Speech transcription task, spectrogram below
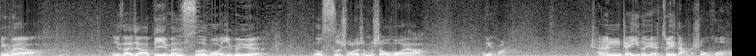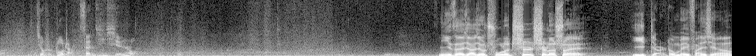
英飞啊，你在家闭门思过一个月，都思出了什么收获呀？回皇上，臣这一个月最大的收获，就是多长了三斤咸肉。你在家就除了吃吃了睡，一点儿都没反省。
